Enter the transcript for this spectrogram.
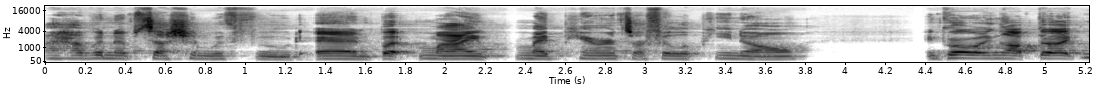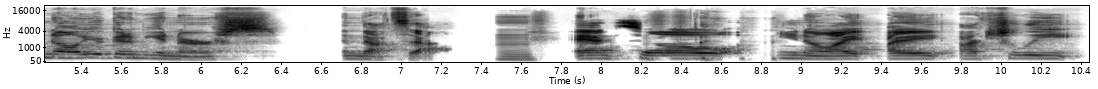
I have an obsession with food and but my my parents are Filipino and growing up they're like no you're going to be a nurse and that's that. Mm. And so, you know, I I actually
